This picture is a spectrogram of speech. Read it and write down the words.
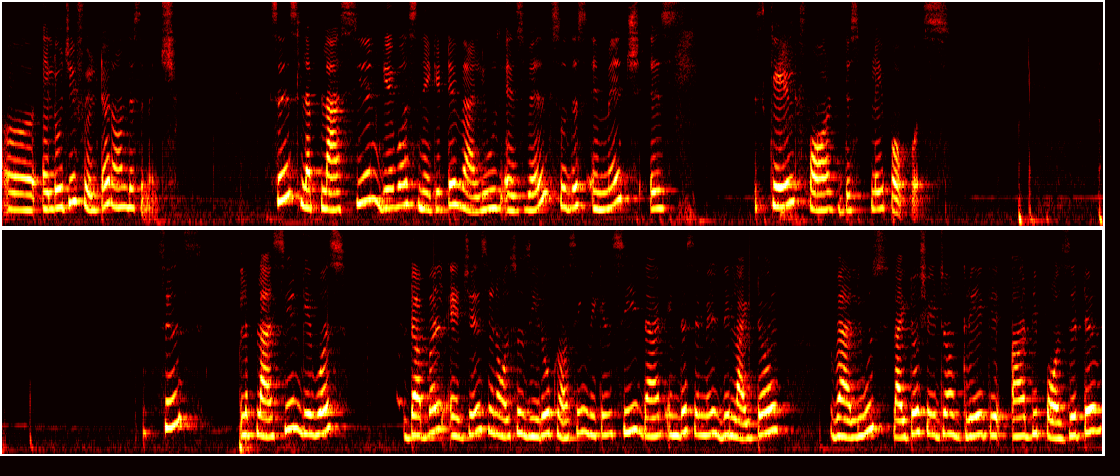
uh, LOG filter on this image. Since Laplacian gave us negative values as well, so this image is scaled for display purpose. Since Laplacian gave us double edges and also zero crossing, we can see that in this image the lighter values lighter shades of gray are the positive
